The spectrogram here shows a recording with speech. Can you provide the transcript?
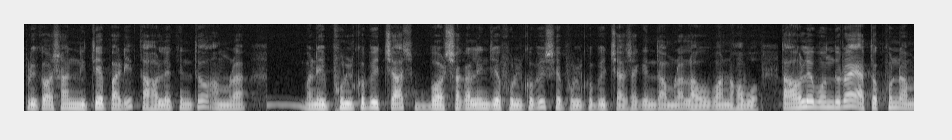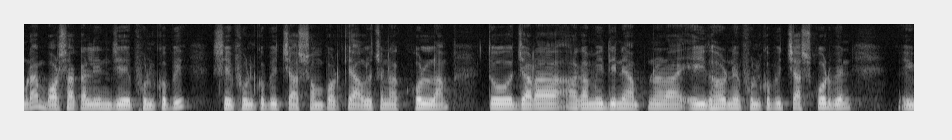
প্রিকশন নিতে পারি তাহলে কিন্তু আমরা মানে ফুলকপির চাষ, বর্ষাকালীন যে ফুলকপি, সে ফুলকপির চাষে কিন্তু আমরা লাভবান হব। তাহলে বন্ধুরা, এতক্ষণ আমরা বর্ষাকালীন যে ফুলকপি, সেই ফুলকপির চাষ সম্পর্কে আলোচনা করলাম। তো যারা আগামী দিনে আপনারা এই ধরনের ফুলকপির চাষ করবেন এই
